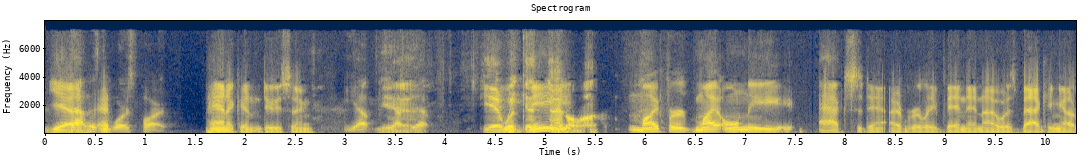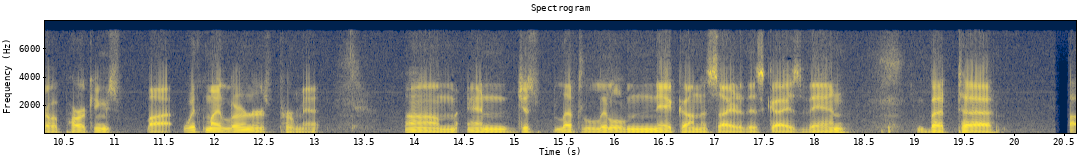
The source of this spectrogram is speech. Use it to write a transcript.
Yeah. that was the worst part. panic inducing. Yep, Yeah. yep, yep. yeah, we With get me- that a lot. My for my only accident I've really been in, I was backing out of a parking spot with my learner's permit. um, and just left a little nick on the side of this guy's van. But uh, uh,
